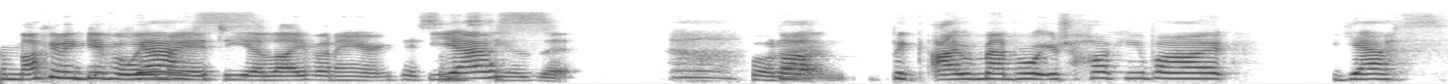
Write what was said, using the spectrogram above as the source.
I'm not gonna give away my idea live on air in case someone Yes. steals it. But, but um, But I remember what you're talking about. Yes.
